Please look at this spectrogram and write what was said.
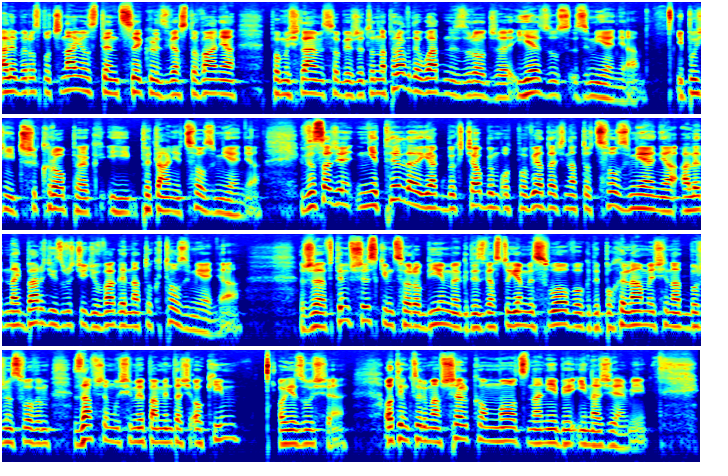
Ale rozpoczynając ten cykl zwiastowania, pomyślałem sobie, że to naprawdę ładny zwrot, że Jezus zmienia. I później trzy kropek i pytanie, co zmienia. I w zasadzie nie tyle, jakby chciałbym odpowiadać na to, co zmienia, ale najbardziej zwrócić uwagę na to, kto zmienia. Że w tym wszystkim, co robimy, gdy zwiastujemy Słowo, gdy pochylamy się nad Bożym Słowem, zawsze musimy pamiętać o kim? O Jezusie, o tym, który ma wszelką moc na niebie i na ziemi.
